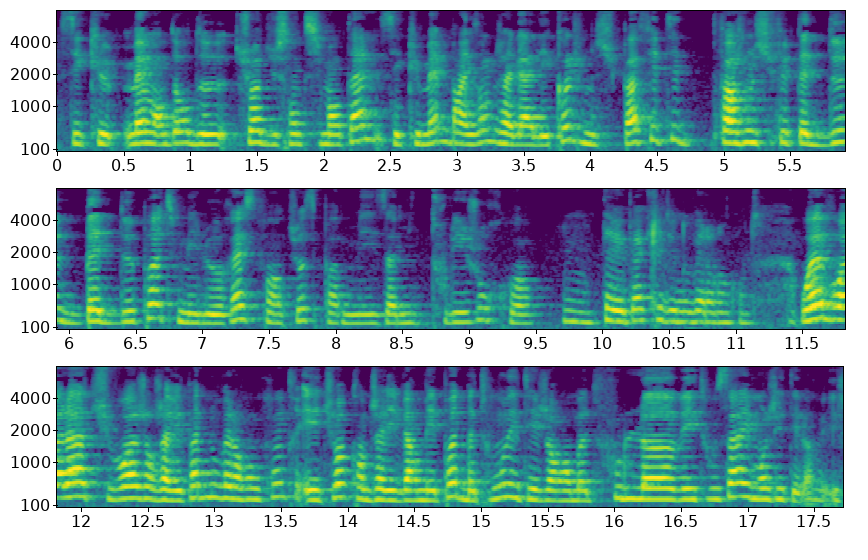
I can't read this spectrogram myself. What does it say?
c'est que même en dehors de, tu vois, du sentimental, c'est que même, par exemple, j'allais à l'école, je me suis pas fait, enfin, je me suis fait peut-être deux bêtes de potes, mais le reste, enfin, tu vois, c'est pas mes amis de tous les jours, quoi. Hmm. T'avais pas créé de nouvelles rencontres. Ouais, voilà, tu vois, genre, j'avais pas de nouvelles rencontres, et tu vois, quand j'allais vers mes potes, bah, tout le monde était genre en mode full love et tout ça, et moi, j'étais là, mais...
